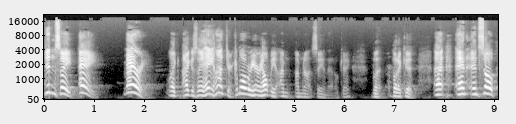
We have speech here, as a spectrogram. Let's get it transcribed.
didn't say, Hey, Mary. Like I could say, Hey, Hunter, come over here and help me. I'm, I'm not saying that? But, but I could. Uh, and, and so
